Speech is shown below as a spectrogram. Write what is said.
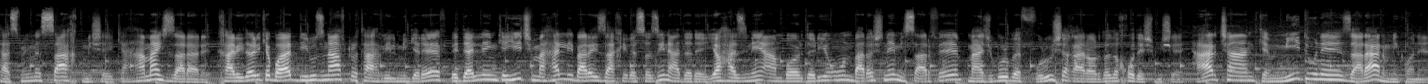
تصمیم سخت میشه که همش ضرره. خریداری که باید دیروز نفت رو تحویل می‌گرفت به دلیل اینکه هیچ محلی برای ذخیره سازی نداره یا هزینه انبارداری اون براش نمیصرفه مجبور به فروش قرارداد خودش میشه. هرچند که می‌دونه ضرر می‌کنه.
